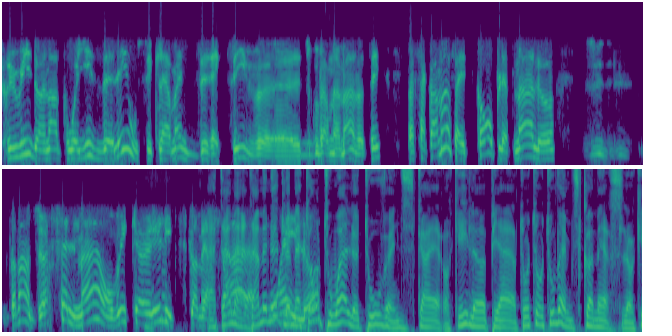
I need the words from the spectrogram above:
fruit d'un employé zélé ou c'est clairement une directive euh, du gouvernement, là, tu sais? Parce que ça commence à être complètement, là, du, comment, du harcèlement, on veut écœurer les petits commerçants. Attends, attends une minute, mettons, toi, le trouves un disquaire, OK, là, Pierre, toi, tu trouves un petit commerce, là, OK,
